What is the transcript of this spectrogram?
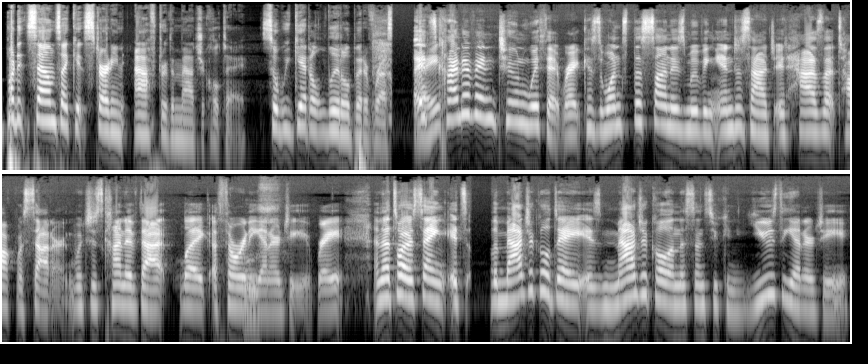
But it sounds like it's starting after the magical day. So we get a little bit of rest. Right? It's kind of in tune with it, right? Because once the sun is moving into Sag, it has that talk with Saturn, which is kind of that like authority energy, right? And that's why I was saying it's the magical day is magical in the sense you can use the energy.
